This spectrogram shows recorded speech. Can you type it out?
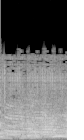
There we go.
